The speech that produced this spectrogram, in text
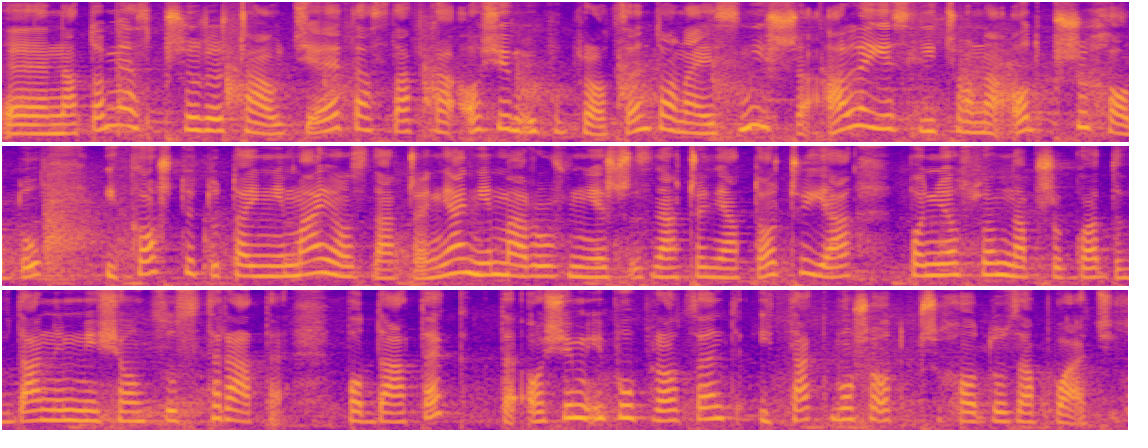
E, natomiast przy ryczałcie ta stawka 8,5%, ona jest niższa, ale jest liczona od przychodu i koszty tutaj nie mają znaczenia, nie ma również znaczenia to, czy ja poniosłem na przykład w danym miesiącu stratę. Podatek te 8,5% i tak muszę od przychodu zapłacić.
